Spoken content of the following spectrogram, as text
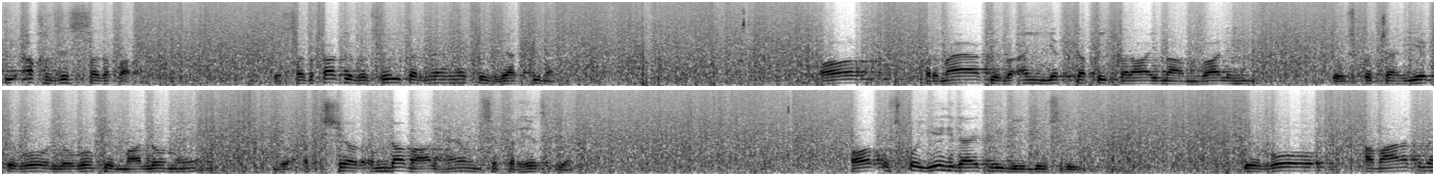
فی اخذ صدقہ کہ صدقہ کے وصول کرنے میں کوئی زیادتی نہ اور فرمایا کہ وہ یتقی کرائم والم تو اس کو چاہیے کہ وہ لوگوں کے مالوں میں جو اچھے اور عمدہ مال ہیں، ان سے پرہیز کیا۔ اور اس کو یہ ہدایت بھی دی دوسری کہ وہ امانت میں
